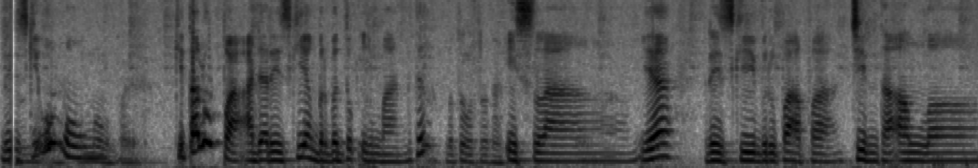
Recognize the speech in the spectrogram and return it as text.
rizki umum. Umum. Kita lupa ada rizki yang berbentuk iman, betul? Betul, betul. betul. Islam ya rizki berupa apa cinta Allah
